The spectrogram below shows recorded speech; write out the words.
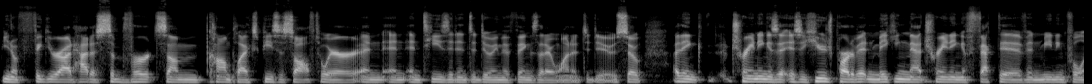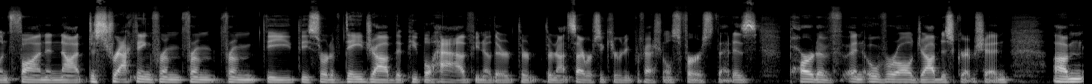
you know figure out how to subvert some complex piece of software and and and tease it into doing the things that I wanted to do. So I think training is a, is a huge part of it and making that training effective and meaningful and fun and not distracting from from from the the sort of day job that people have. You know, they're they're they're not cybersecurity professionals first. That is part of an overall job description. Um,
